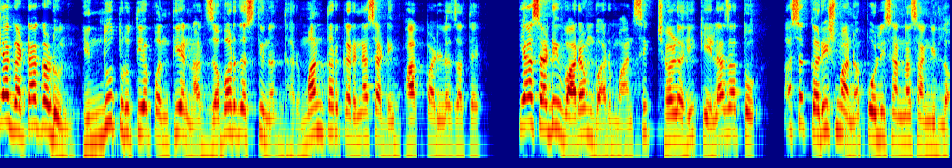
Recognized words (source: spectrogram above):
या गटाकडून हिंदू तृतीयपंथीयांना जबरदस्तीनं धर्मांतर करण्यासाठी भाग पाडलं जाते यासाठी वारंवार मानसिक छळही केला जातो असं करिश्मानं पोलिसांना सांगितलं.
